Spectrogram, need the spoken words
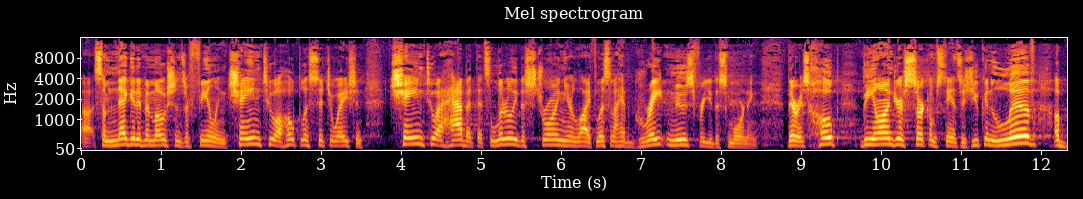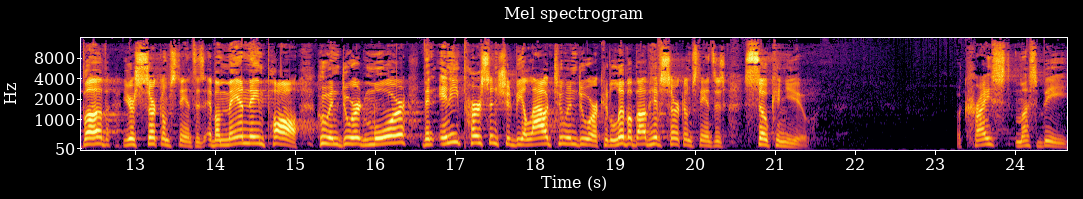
uh, some negative emotions or feeling, chained to a hopeless situation, chained to a habit that's literally destroying your life. Listen, I have great news for you this morning. There is hope beyond your circumstances. You can live above your circumstances. If a man named Paul, who endured more than any person should be allowed to endure, could live above his circumstances, so can you. But Christ must be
